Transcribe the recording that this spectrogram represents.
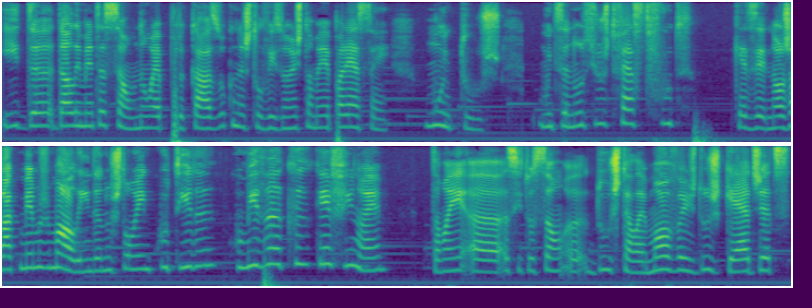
e da, da alimentação. Não é por acaso que nas televisões também aparecem muitos, muitos anúncios de fast food. Quer dizer, nós já comemos mal e ainda nos estão a incutir comida que, que enfim, não é? Também uh, a situação uh, dos telemóveis, dos gadgets,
